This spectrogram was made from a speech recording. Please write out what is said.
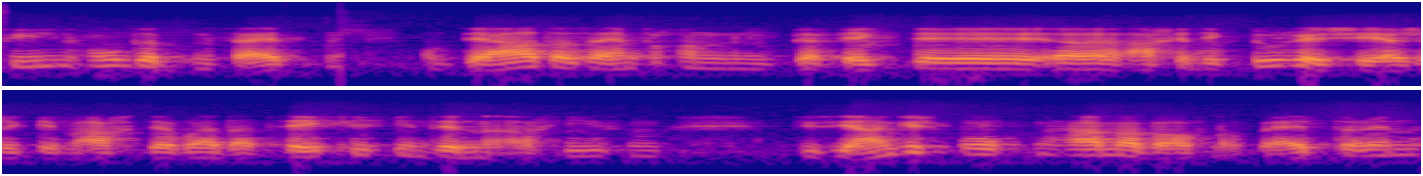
vielen hunderten Seiten. Und der hat also einfach eine perfekte äh, Architekturrecherche gemacht. Er war tatsächlich in den Archiven, die Sie angesprochen haben, aber auch noch weiteren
